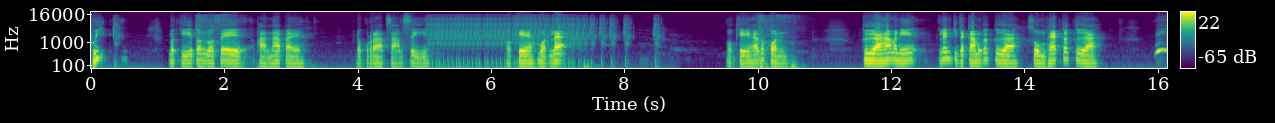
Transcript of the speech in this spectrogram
หุยเมื่อกี้ต้นโรเซ่ผ่านหน้าไป ดอกกุหลาบสามสี โอเค หมดแล้ว โอเคครับทุกคน เกลือฮะวันนี้ เล่นกิจกรรมก็เกลือ สุ่มแพ็คก็เกลือนี่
